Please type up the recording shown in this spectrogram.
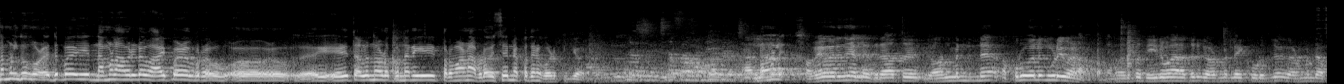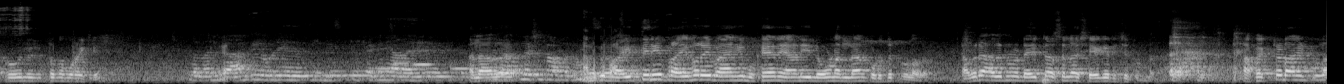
നമ്മൾക്ക് ഇതിപ്പോൾ നമ്മൾ അവരുടെ വായ്പ എഴുത്തള്ളുന്നതോടൊപ്പം തന്നെ ഈ പ്രമാണം അവിടെ വെച്ച് തന്നെ അപ്പം തന്നെ കൊടുപ്പിക്കുക സമയപരിധിയല്ല ഇതിനകത്ത് ഗവൺമെന്റിന്റെ അപ്രൂവലും കൂടി വേണം. ഞങ്ങളിപ്പോ തീരുമാനത്തിൽ ഗവൺമെന്റിലേക്ക് കൊടുക്കുക. ഗവൺമെന്റ് അപ്രൂവൽ കിട്ടുന്ന മുറയ്ക്ക്. അല്ലാതെ നമുക്ക് വൈത്തിരി പ്രൈമറി ബാങ്ക് മുഖേനയാണ് ഈ ലോണെല്ലാം എല്ലാം കൊടുത്തിട്ടുള്ളത്. അവർ അതിനുള്ള ഡേറ്റാസ് എല്ലാം ശേഖരിച്ചിട്ടുണ്ട്. അഫക്റ്റഡ് ആയിട്ടുള്ള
